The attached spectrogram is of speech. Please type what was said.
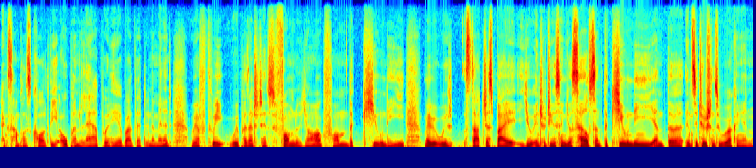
example is called the Open Lab. We'll hear about that in a minute. We have three representatives from New York, from the CUNY. Maybe we'll start just by you introducing yourselves and the CUNY and the institutions you're working in.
